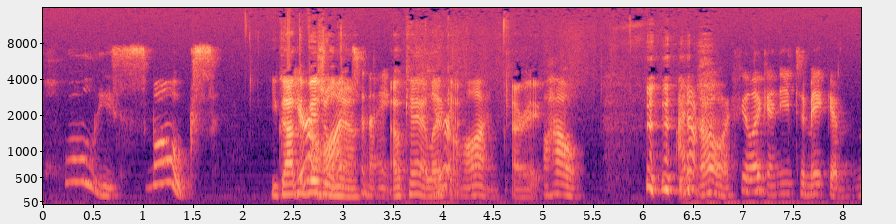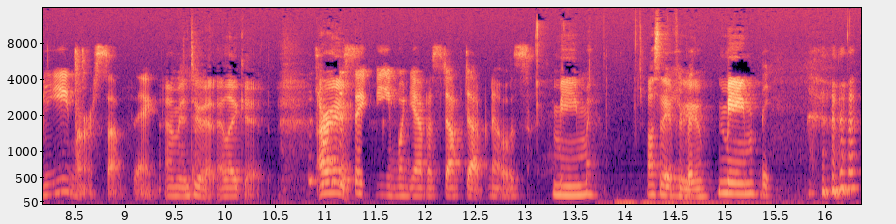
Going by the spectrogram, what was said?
Holy smokes. You got You're the visual now. tonight. Okay, I like You're it. on. All right, Wow. I don't know. I feel like I need to make a meme or something. I'm into it. I like it. It's All hard right, to say meme when you have a stuffed up nose. meme. I'll say it for you. Meme. Meme.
